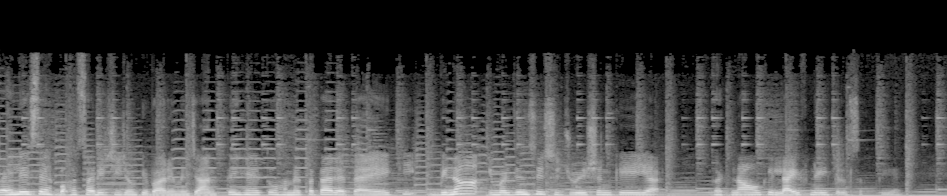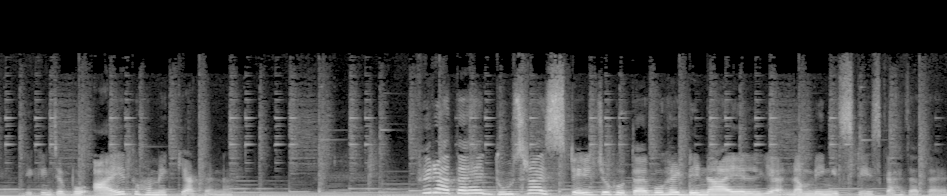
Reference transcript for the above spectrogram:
पहले से बहुत सारी चीज़ों के बारे में जानते हैं तो हमें पता रहता है कि बिना इमरजेंसी सिचुएशन के या घटनाओं की लाइफ नहीं चल सकती है। लेकिन जब वो आए तो हमें क्या करना है? फिर आता है दूसरा स्टेज जो होता है, वो है डिनाइल या नंबिंग स्टेज कहा जाता है।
